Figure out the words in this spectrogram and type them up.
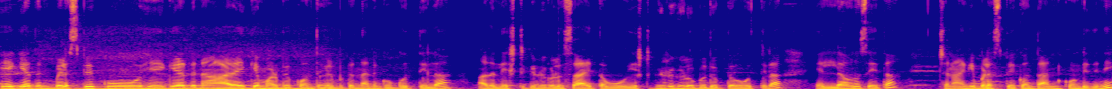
ಹೇಗೆ ಅದನ್ನು ಬೆಳೆಸಬೇಕು, ಹೇಗೆ ಅದನ್ನು ಆರೈಕೆ ಮಾಡಬೇಕು ಅಂತ ಹೇಳಿಬಿಟ್ಟು ನನಗೂ ಗೊತ್ತಿಲ್ಲ. ಅದರಲ್ಲಿ ಎಷ್ಟು ಗಿಡಗಳು ಸಾಯ್ತವೋ, ಎಷ್ಟು ಗಿಡಗಳು ಬದುಕ್ತವೋ ಗೊತ್ತಿಲ್ಲ. ಎಲ್ಲವನ್ನೂ ಸಹಿತ ಚೆನ್ನಾಗಿ ಬೆಳೆಸಬೇಕು ಅಂತ ಅಂದ್ಕೊಂಡಿದ್ದೀನಿ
